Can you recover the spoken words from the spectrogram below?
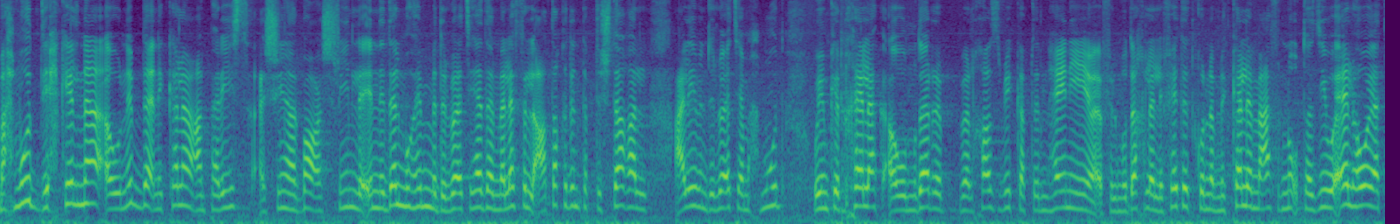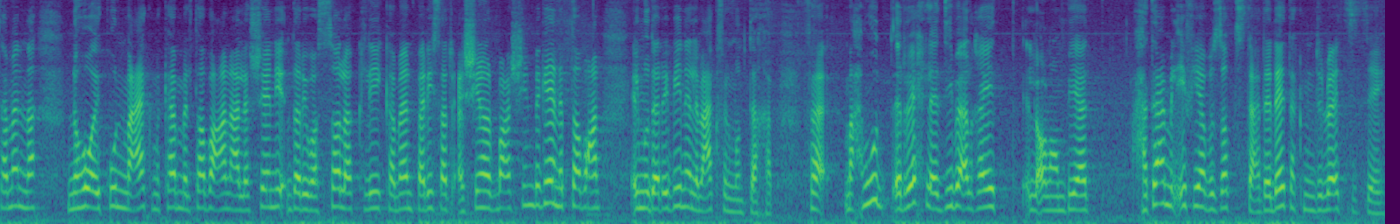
محمود يحكي لنا أو نبدأ نتكلم عن باريس 2024 لأن ده المهم دلوقتي هذا الملف اللي أعتقد أنت بتشتغل عليه من دلوقتي يا محمود ويمكن خالك أو المدرب الخاص بيك كابتن هاني في المداخلة اللي فاتت كنا بنتكلم معاه في النقطة دي وقال هو يتمنى إن هو يكون معاك مكمل طبعا علشان يقدر يوصلك لكمان باريس 2024 بجانب طبعا المدربين اللي معاك في المنتخب. فمحمود الرحلة دي بقى لغاية الأولمبياد هتعمل إيه فيها بالظبط؟ استعداداتك من دلوقتي إزاي؟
